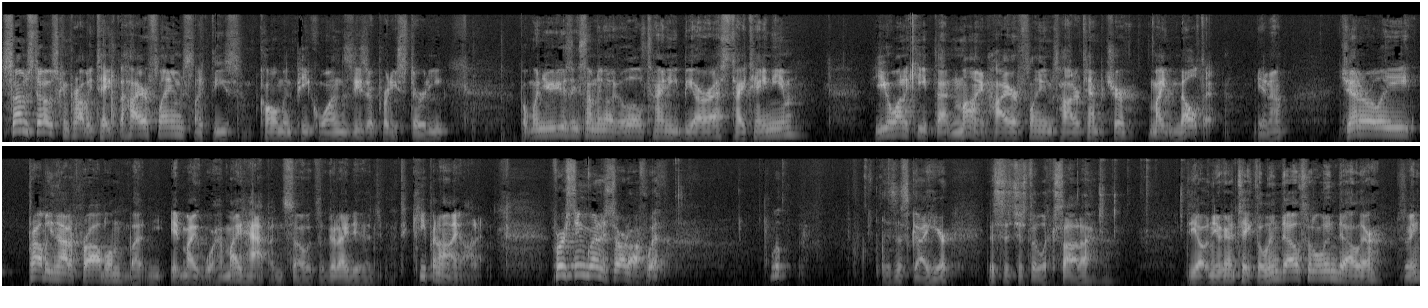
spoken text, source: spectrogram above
Some stoves can probably take the higher flames, like these Coleman Peak ones. These are pretty sturdy. But when you're using something like a little tiny BRS titanium, you want to keep that in mind. Higher flames, hotter temperature might melt it, you know. Generally, probably not a problem, but it might it might happen. So it's a good idea to, keep an eye on it. First thing we're going to start off with, whoop, is this guy here. This is just a Lixada deal, and you're going to take the Lindal to the Lindal there. See,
